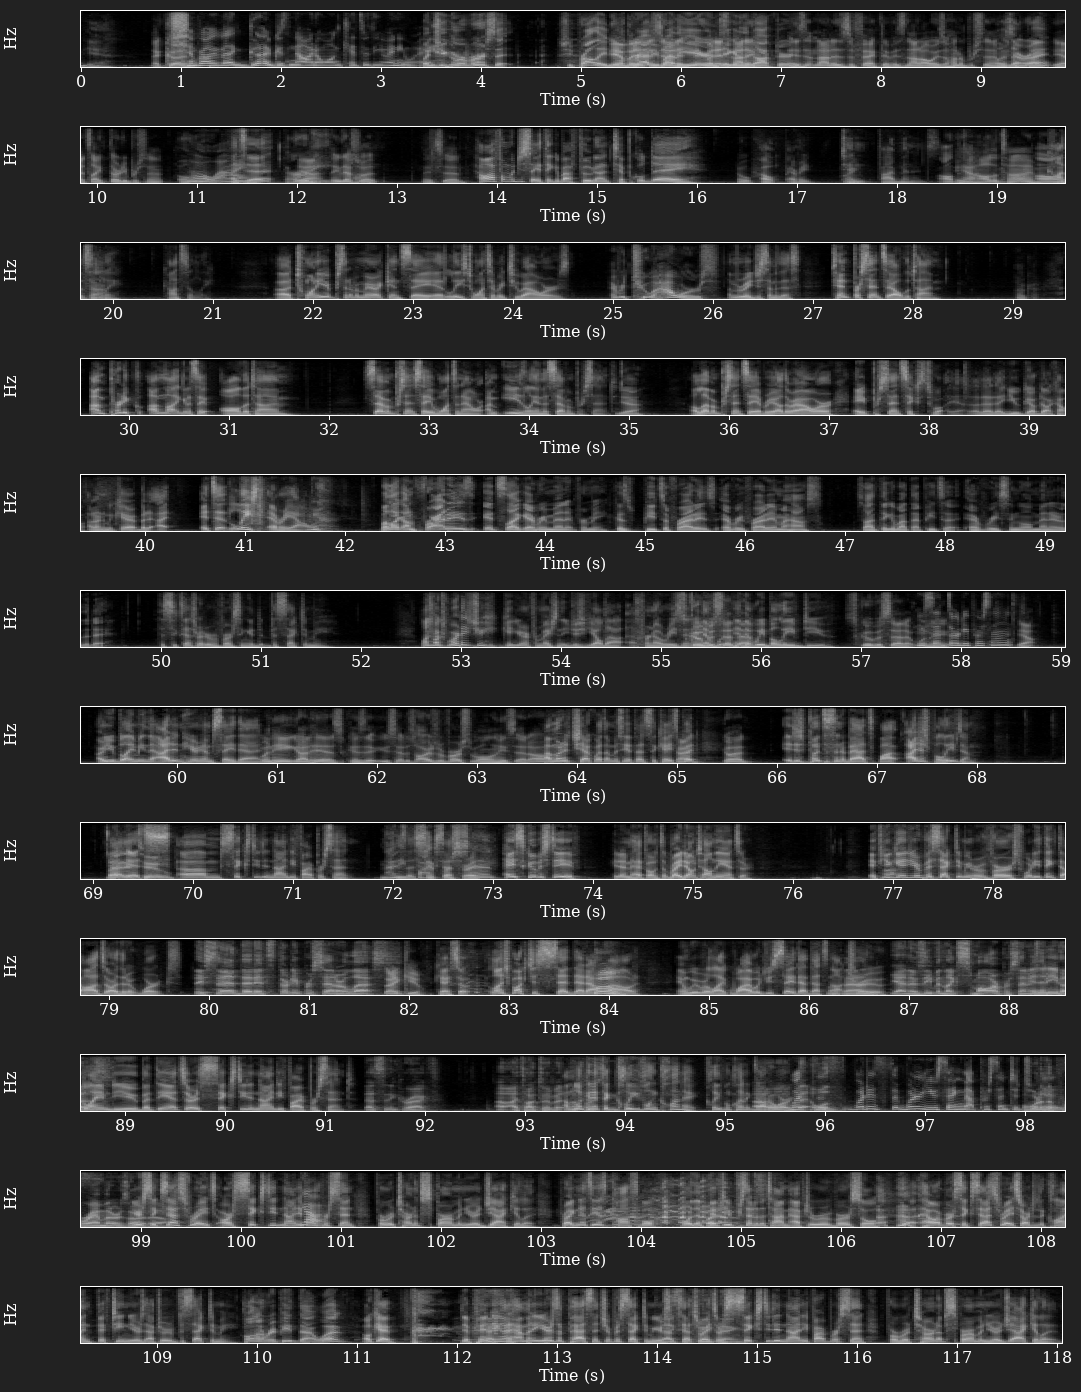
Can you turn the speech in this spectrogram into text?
Yeah. That could. She Should probably be like, good because now I don't want kids with you anyway. But you can reverse it. She'd probably Yeah, just but grab you by the ear but and take you to the doctor. Is it not as effective? It's not always 100. percent Oh, is that right? Yeah, it's like 30 percent. Oh, oh wow, That's it? Yeah, I think that's what they said. How often would you say think about food on a typical day? Oh, Oh, every 10, five minutes. all the Yeah, time. all the time. All the time. Constantly. Constantly. Uh, 28% of Americans say at least once every two hours. Every two hours. Let me read you some of this. 10% say all the time. Okay. I'm pretty, cl- I'm not going to say all the time. 7% say once an hour. I'm easily in the 7%. Yeah. 11% say every other hour. 8% 6 to 12. Yeah, that, that, YouGov.com. I don't even care. But I, it's at least every hour. But like on Fridays, it's like every minute for me because pizza Fridays every Friday in my house. So I think about that pizza every single minute of the day. the success rate of reversing a vasectomy. Lunchbox, where did you get your information that you just yelled out for no reason? Scuba and that, said and that. that we believed you. Scuba said it he when said thirty percent. Yeah. Are you blaming that? I didn't hear him say that. When he got his, because you said it's always reversible, and he said, "Oh, I'm going to check with him and see if that's the case. All right, But go ahead." it just puts us in a bad spot. I just believed him. Yeah, I But did it's too. um, 60 to 95 percent. 95%? Hey, Scuba Steve. He doesn't have headphones. Ray, don't tell him the answer. If you get your vasectomy reversed, what do you think the odds are that it works? They said that it's 30% or less. Thank you. Okay, so Lunchbox just said that out Boom. loud, and we were like, "Why would you say that? That's not, Not bad. true." Yeah, and there's even like smaller percentage. And then he blamed you, but the answer is 60 to 95 percent. That's incorrect. Uh, I talked to a I'm looking at the Cleveland Clinic, clevelandclinic.org. Well, What, well- does- what is the, what are you saying that percentage What are the is? parameters? Are, Your though? success rates are 60 to 95% for return of sperm in your ejaculate. Pregnancy is possible more than 50% of the time after reversal. Uh, however, success rates start to decline 15 years after a vasectomy. Hold on, repeat that. What? Okay. Depending on how many years have passed since your vasectomy, your That's success key rates are 60 to 95% for return of sperm in your ejaculate.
